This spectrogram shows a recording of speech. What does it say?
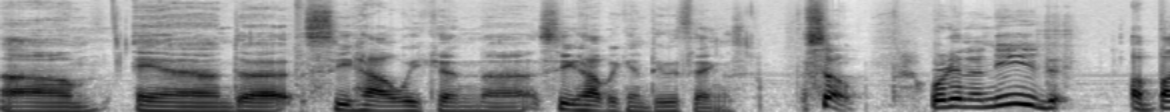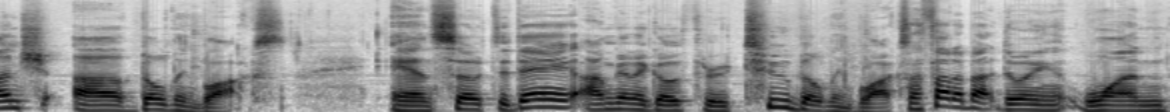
Um, and uh, see how we can uh, see how we can do things. So we're going to need a bunch of building blocks. And so today I'm going to go through two building blocks. I thought about doing one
